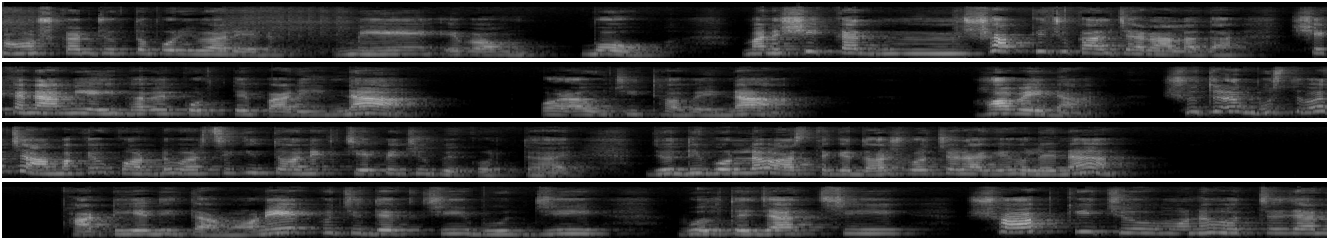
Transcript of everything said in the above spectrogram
সংস্কারযুক্ত পরিবারের মেয়ে এবং বউ মানে শিক্ষা সব কিছু কালচার আলাদা। সেখানে আমি এইভাবে করতে পারি না, করা উচিত হবে না হবে না। সুতরাং বুঝতে পারছ, আমাকেও কন্ট্রোভার্সি কিন্তু অনেক চেপে চুপে করতে হয়। যদি বললাম, আজ থেকে দশ বছর আগে হলে না ফাটিয়ে দিতাম। অনেক কিছু দেখছি, বুঝছি, বলতে যাচ্ছি। সব কিছু মনে হচ্ছে যেন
